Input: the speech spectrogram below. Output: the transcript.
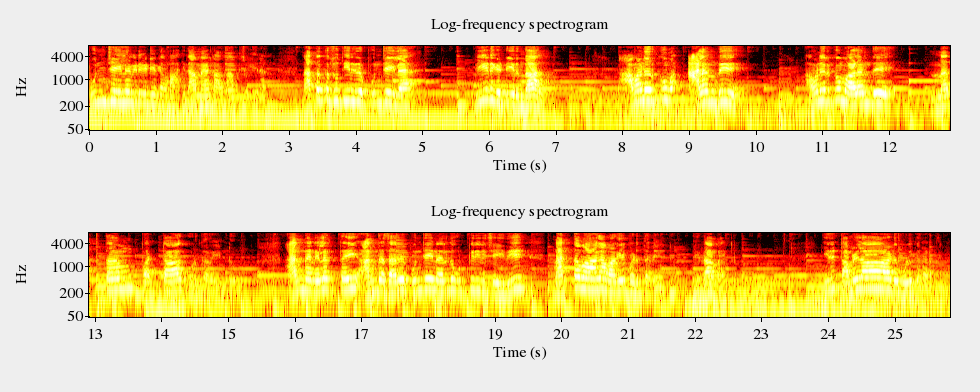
புஞ்சையில் வீடு கட்டியிருக்காம்பா இதான் மேட்ரு அதான் அப்படி சொல்லிடுறாங்க. நத்தத்தை சுற்றி இருக்கிற புஞ்சையில் வீடு கட்டியிருந்தால் அவனிற்கும் அளந்து அவனிற்கும் அளந்து நத்தம் பட்டா கொடுக்க வேண்டும். அந்த நிலத்தை அந்த சர்வே புஞ்சையிலிருந்து உட்பிரிவு செய்து நத்தமாக வகைப்படுத்த வேண்டும். இதுதான் மேட்ரு இது தமிழ்நாடு முழுக்க நடந்திருக்கு.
